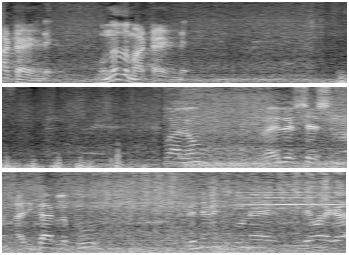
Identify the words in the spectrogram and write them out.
మాట్లాడండి ఉన్నది మాట్లాడండి. పాలెం రైల్వే స్టేషన్ అధికారులకు విన్నవించుకునే ఏమనగా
